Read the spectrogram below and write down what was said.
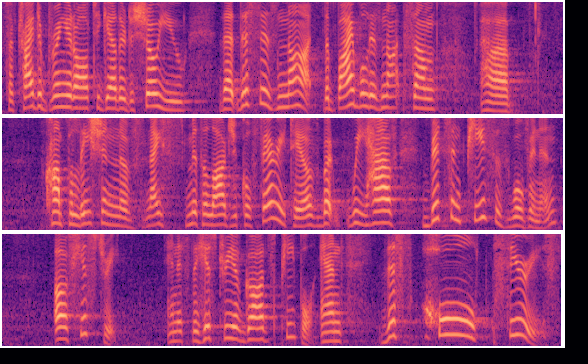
So I've tried to bring it all together to show you that this is not, the Bible is not some uh, compilation of nice mythological fairy tales, but we have bits and pieces woven in of history and it's the history of God's people. And this whole series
